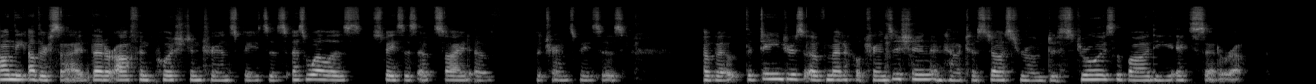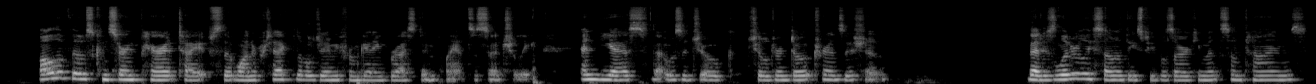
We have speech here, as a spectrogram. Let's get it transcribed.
on the other side that are often pushed in trans spaces, as well as spaces outside of the trans spaces, about the dangers of medical transition and how testosterone destroys the body, etc. All of those concern parent types that want to protect little Jimmy from getting breast implants, essentially. And yes, that was a joke. Children don't transition. That is literally some of these people's arguments sometimes.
